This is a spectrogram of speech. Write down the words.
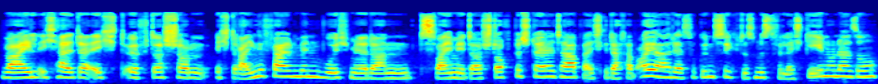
weil ich halt da echt öfters schon echt reingefallen bin, wo ich mir dann zwei Meter Stoff bestellt habe, weil ich gedacht habe, oh ja, der ist so günstig, das müsste vielleicht gehen oder so.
